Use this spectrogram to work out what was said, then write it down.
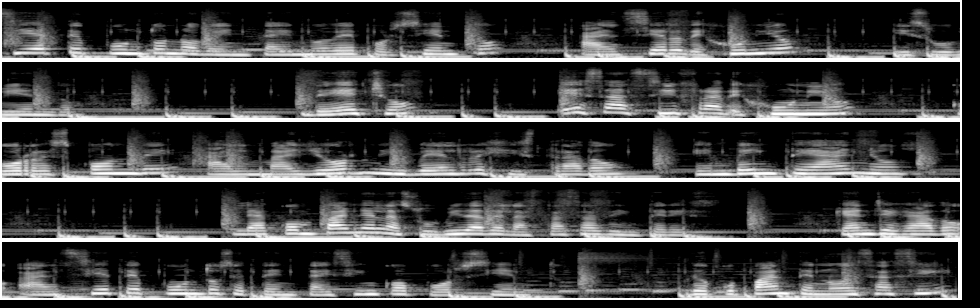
7.99% al cierre de junio y subiendo. De hecho, esa cifra de junio corresponde al mayor nivel registrado en 20 años. Le acompaña la subida de las tasas de interés, que han llegado al 7.75%. Preocupante, ¿no es así?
